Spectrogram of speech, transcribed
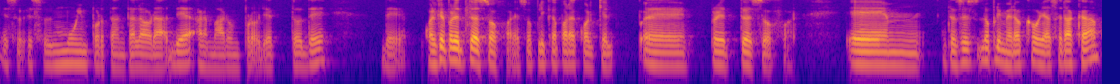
Eso, es muy importante a la hora de armar un proyecto de, cualquier proyecto de software. Eso aplica para cualquier eh, proyecto de software. Em, entonces lo primero que voy a hacer acá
